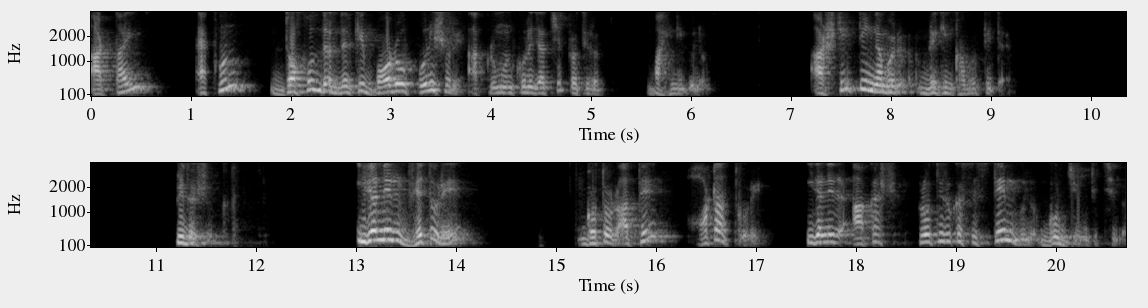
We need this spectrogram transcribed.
আর তাই এখন দখলদারদেরকে বড় পরিসরে আক্রমণ করে যাচ্ছে প্রতিরোধ বাহিনীগুলো। আসছি তিন নম্বর ব্রেকিং খবরটিতে, প্রিয় দর্শক, ইরানের ভেতরে গত রাতে হঠাৎ করে ইরানের আকাশ প্রতিরক্ষা সিস্টেমগুলো গর্জে উঠেছিল।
